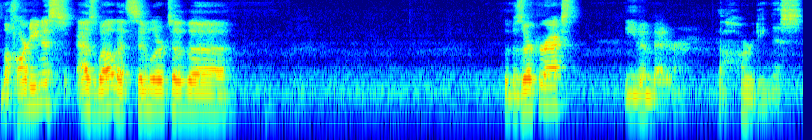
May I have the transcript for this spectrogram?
the hardiness as well, that's similar to the the berserker axe, even better. The hardiness.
